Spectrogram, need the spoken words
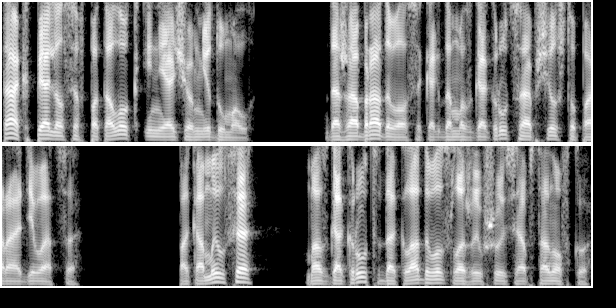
Так пялился в потолок и ни о чем не думал. Даже обрадовался, когда мозгокрут сообщил, что пора одеваться. Пока мылся, мозгокрут докладывал сложившуюся обстановку.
